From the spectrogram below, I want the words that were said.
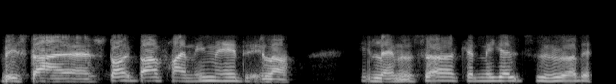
hvis der er støj bare fra en enhed eller et eller andet, så kan den ikke altid høre det.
